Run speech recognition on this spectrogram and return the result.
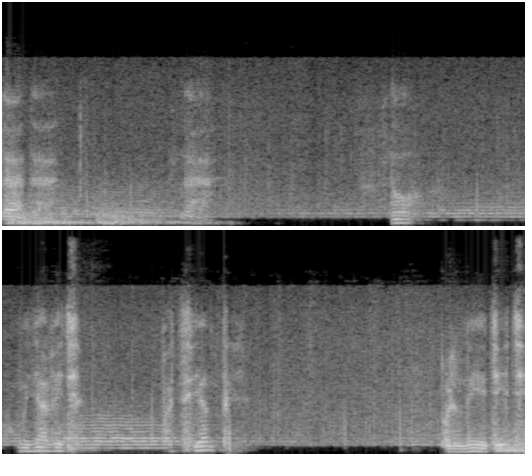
Да, да. Да. Ну, у меня ведь пациенты, больные дети.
